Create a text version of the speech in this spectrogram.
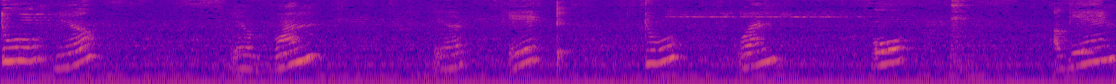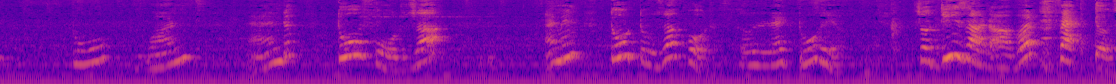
2 here, here 1, here 8, 2, 1, 4, again 2, 1 and 2 fours are, I mean 2 twos are 4. So we'll write 2 here. So these are our factors.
